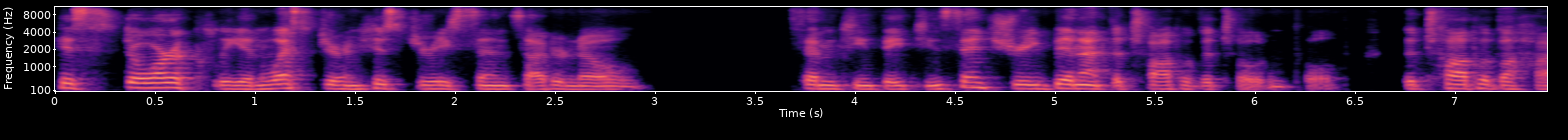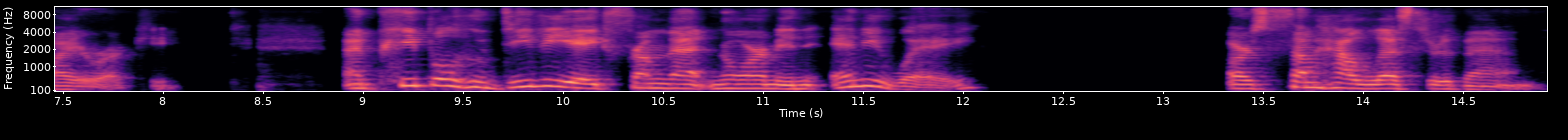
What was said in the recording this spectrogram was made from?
historically in Western history since, I don't know, 17th, 18th century, been at the top of a totem pole, the top of a hierarchy. And people who deviate from that norm in any way are somehow lesser than.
